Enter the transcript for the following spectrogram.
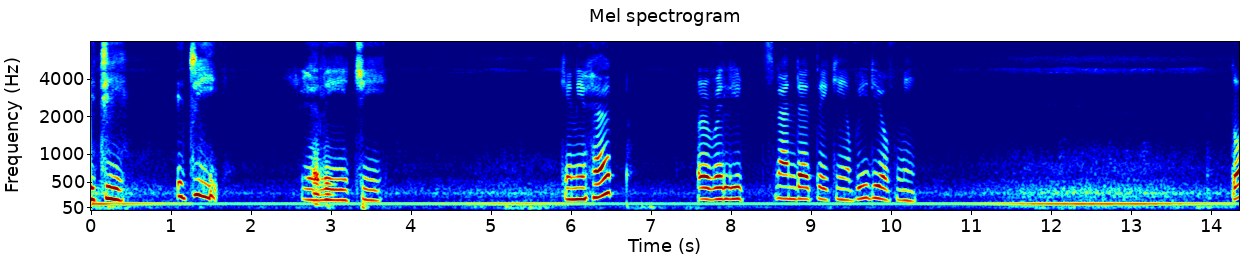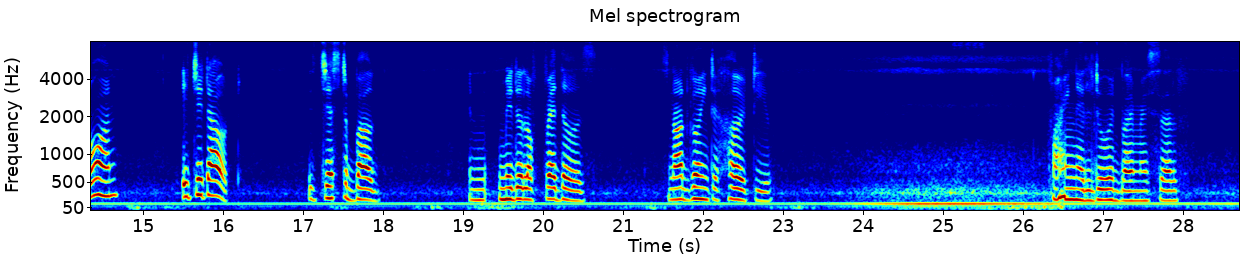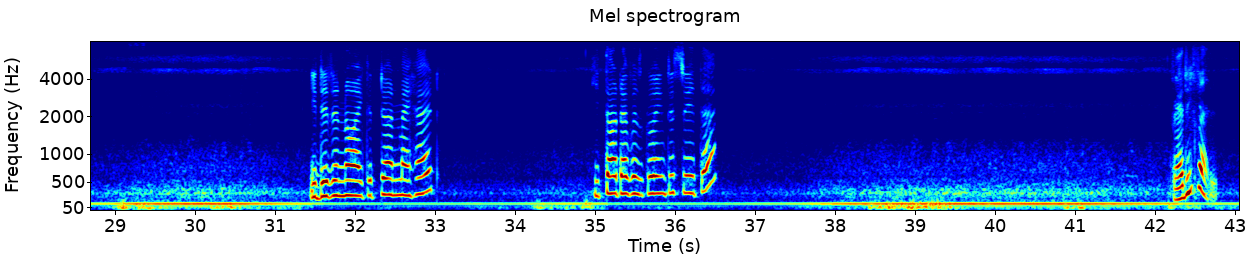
Itchy. Itchy. Really itchy. Can you help? Or will you stand there taking a video of me? Go on. Itch it out. It's just a bug. In middle of feathers. It's not going to hurt you. Fine, I'll do it by myself. You didn't know I could turn my head? You thought I was going to stay there? Very well.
